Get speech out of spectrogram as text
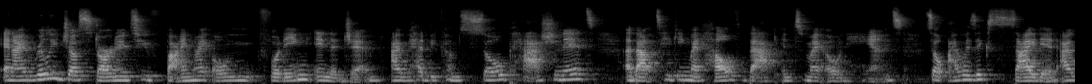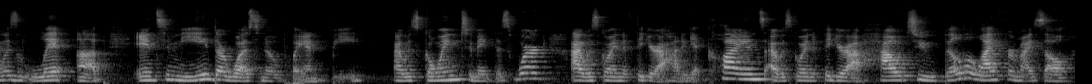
And I really just started to find my own footing in the gym. I had become so passionate about taking my health back into my own hands. So I was excited. I was lit up. And to me, there was no plan B. I was going to make this work. I was going to figure out how to get clients. I was going to figure out how to build a life for myself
